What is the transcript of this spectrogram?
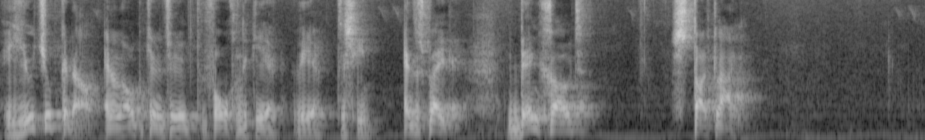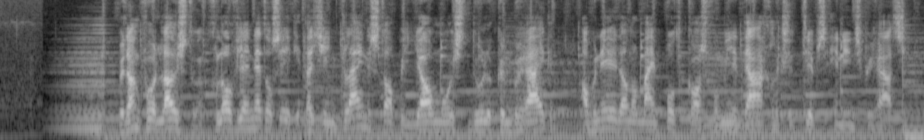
YouTube kanaal. En dan hoop ik je natuurlijk de volgende keer weer te zien en te spreken. Denk groot, start klein. Bedankt voor het luisteren. Geloof jij net als ik dat je in kleine stappen jouw mooiste doelen kunt bereiken? Abonneer je dan op mijn podcast voor meer dagelijkse tips en inspiratie.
